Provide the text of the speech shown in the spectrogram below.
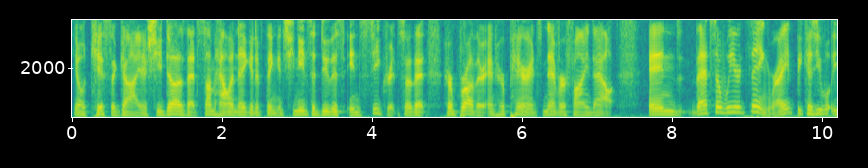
you know, kiss a guy. If she does, that's somehow a negative thing, and she needs to do this in secret so that her brother and her parents never find out and that's a weird thing, right? Because you, you,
